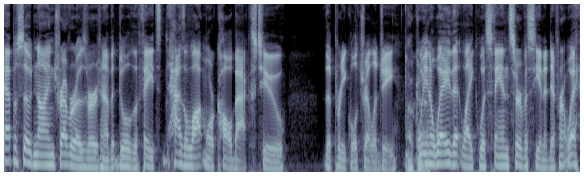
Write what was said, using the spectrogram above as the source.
Episode Nine, Trevorrow's version of it, Duel of the Fates, has a lot more callbacks to the prequel trilogy Okay. in a way that like was fan servicey in a different way.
